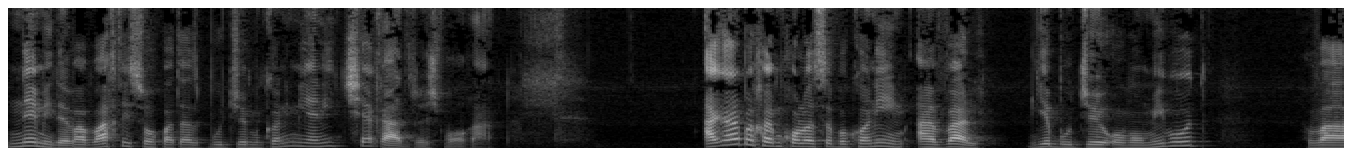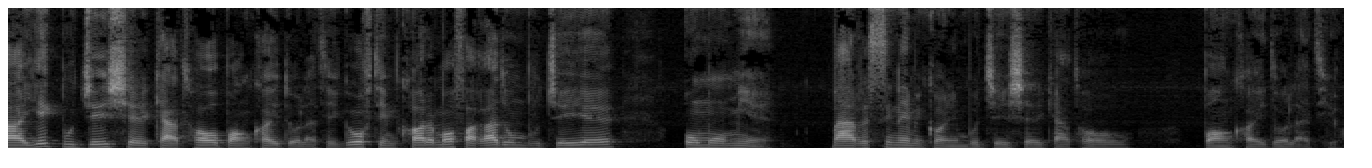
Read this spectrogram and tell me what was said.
نمیده و وقتی صحبت از بودجه می‌کنیم یعنی چقدرش واقعا. اگر بخوایم خلاصه بکنیم اول یه بودجه عمومی بود و یک بودجه شرکت ها و بانک های دولتی. گفتیم کار ما فقط اون بودجه عمومیه. بررسی نمی کنیم بودجه شرکت ها و بانک های دولتی ها.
